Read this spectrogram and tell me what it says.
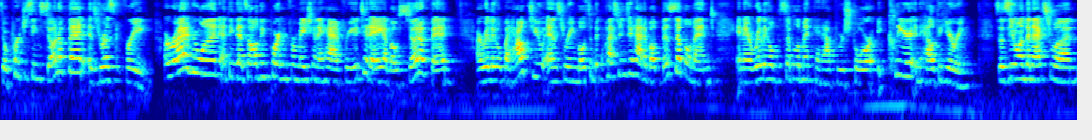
So purchasing Sonofit is risk-free. Alright everyone, I think that's all the important information I had for you today about Sonofit. I really hope I helped you answering most of the questions you had about this supplement, and I really hope the supplement can help you restore a clear and healthy hearing. So see you on the next one.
